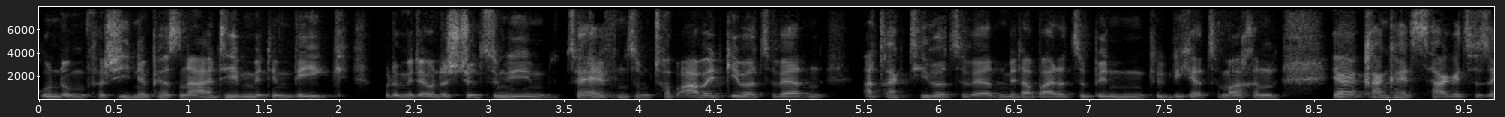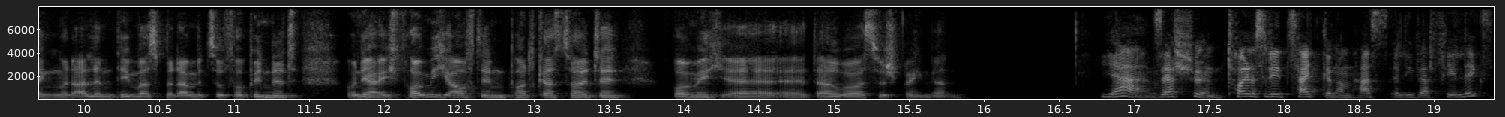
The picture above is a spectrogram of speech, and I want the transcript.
rund um verschiedene Personalthemen mit dem Weg oder mit der Unterstützung, ihnen zu helfen, zum Top-Arbeitgeber zu werden, attraktiver zu werden, Mitarbeiter zu binden, glücklicher zu machen, ja, Krankheitstage zu senken und allem dem, was man damit so verbindet. Und ja, ich freue mich auf den Podcast heute, freue mich äh, darüber, was wir sprechen werden. Ja, sehr schön. Toll, dass du dir Zeit genommen hast, lieber Felix.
